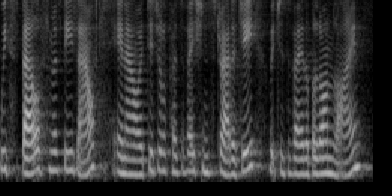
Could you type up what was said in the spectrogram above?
we spell some of these out in our digital preservation strategy, which is available online.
